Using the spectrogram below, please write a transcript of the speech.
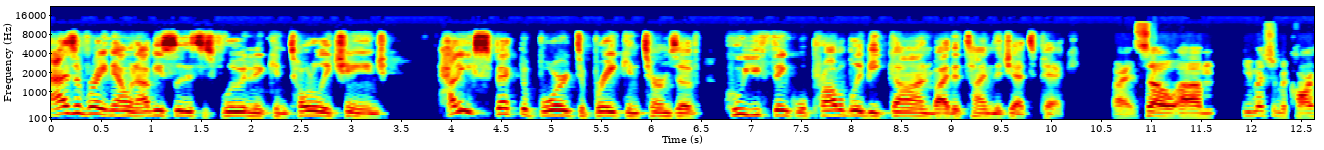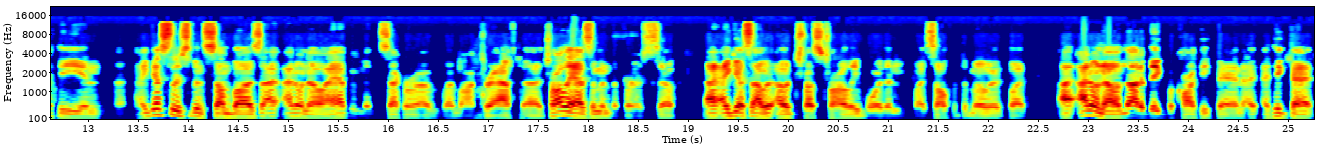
as of right now, and obviously this is fluid and it can totally change, how do you expect the board to break in terms of who you think will probably be gone by the time the Jets pick? All right. So um, you mentioned McCarthy, and I guess there's been some buzz. I, I don't know. I haven't been second round my mock draft. Uh, Charlie has him in the first. So I, I guess I would, I would trust Charlie more than myself at the moment. But I, I don't know. I'm not a big McCarthy fan. I, I think that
